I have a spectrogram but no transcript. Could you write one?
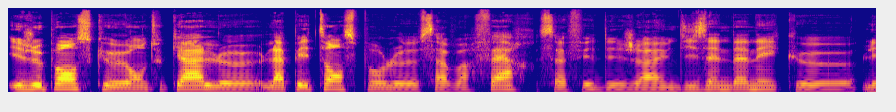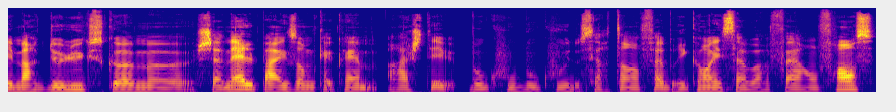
Et je pense que, en tout cas, l'appétence pour le savoir-faire, ça fait déjà une dizaine d'années que les marques de luxe comme euh, Chanel, par exemple, qui a quand même racheté beaucoup, beaucoup de certains fabricants et savoir-faire en France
